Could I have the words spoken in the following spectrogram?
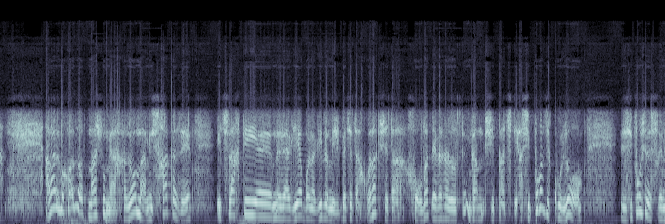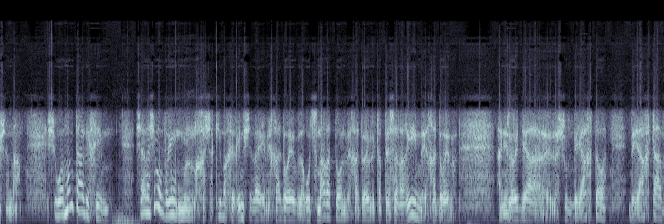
אבל בכל זאת, משהו מהחלום, מהמשחק הזה, הצלחתי אה, להגיע, בוא נגיד, למשבצת האחרונה, כשאת החורבת אבן הזאת גם שיפצתי. הסיפור הזה כולו זה סיפור של עשרים שנה, שהוא המון תהליכים, שאנשים עוברים מול חשקים אחרים שלהם, אחד אוהב לרוץ מרתון, ואחד אוהב לטפס על הרים, ואחד אוהב, אני לא יודע, לשוט ביאכטה, ביאכטה,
